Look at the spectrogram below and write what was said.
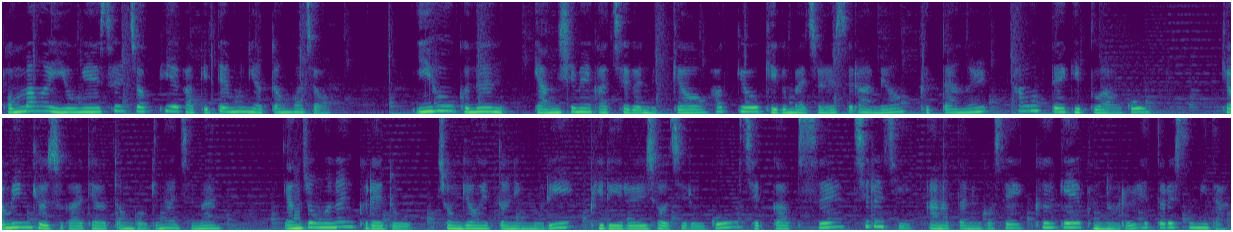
법망을 이용해 슬쩍 피해갔기 때문이었던 거죠. 이후 그는 양심의 가책을 느껴 학교 기금 발전에 쓰라며 그 땅을 한국대에 기부하고 겸임 교수가 되었던 거긴 하지만 양종훈은 그래도 존경했던 인물이 비리를 저지르고 제값을 치르지 않았다는 것에 크게 분노를 했더랬습니다.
